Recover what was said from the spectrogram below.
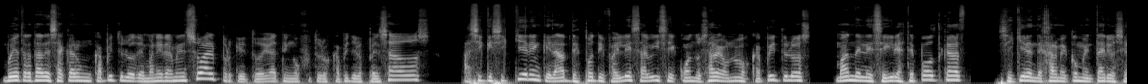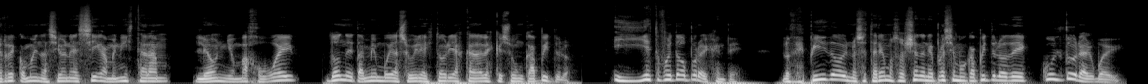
Voy a tratar de sacar un capítulo de manera mensual porque todavía tengo futuros capítulos pensados. Así que si quieren que la app de Spotify les avise cuando salgan nuevos capítulos, mándenle seguir a este podcast. Si quieren dejarme comentarios y recomendaciones, síganme en Instagram, leon-wave, donde también voy a subir historias cada vez que suba un capítulo. Y esto fue todo por hoy, gente. Los despido y nos estaremos oyendo en el próximo capítulo de Cultural Way.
